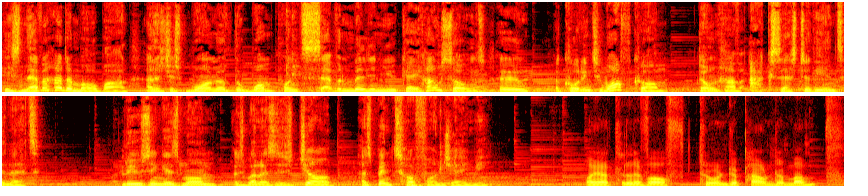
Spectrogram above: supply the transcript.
He's never had a mobile and is just one of the 1.7 million UK households who, according to Ofcom, don't have access to the internet. Losing his mum, as well as his job, has been tough on Jamie. I had to live off £200 a month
